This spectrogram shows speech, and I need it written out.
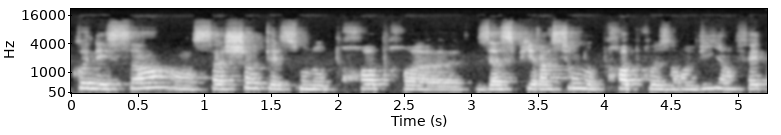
connaissant, en sachant quelles sont nos propres euh, aspirations, nos propres envies, en fait,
